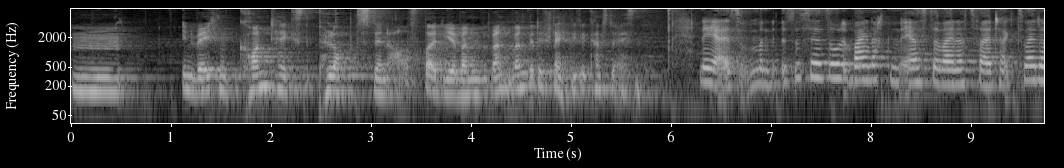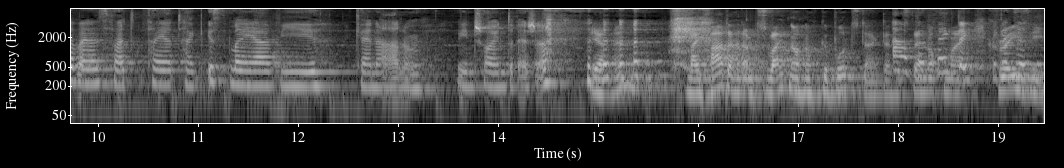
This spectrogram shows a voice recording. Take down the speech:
in welchem Kontext ploppt es denn auf bei dir? Wann, wann, wann wird es schlecht? Wie viel kannst du essen? Naja, also man, es ist ja so, Weihnachten, erster Weihnachtsfeiertag, zweiter Weihnachtsfeiertag isst man ja wie, keine Ahnung, wie ein Scheunendrescher. Ja, ne? mein Vater hat am zweiten auch noch Geburtstag. Das ist dann nochmal Ah, Dann kannst, crazy.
